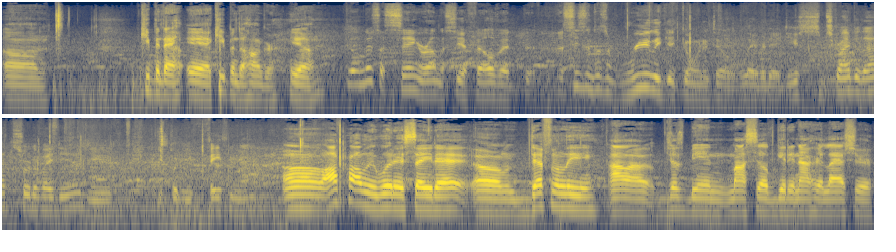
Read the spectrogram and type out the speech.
Um, keeping that yeah, keeping the hunger. Yeah. Dillon, there's a saying around the CFL that the season doesn't really get going until Labor Day. Do you subscribe to that sort of idea? Do you, you put any faith in that? Um, I probably wouldn't say that. Um, definitely, uh, just being myself, getting out here last year,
